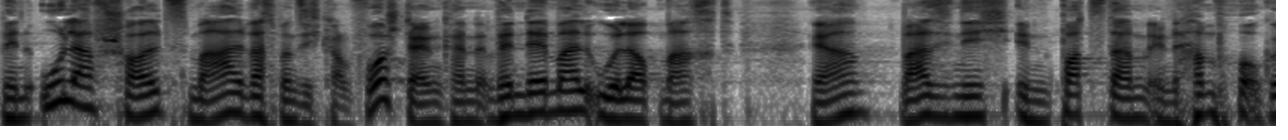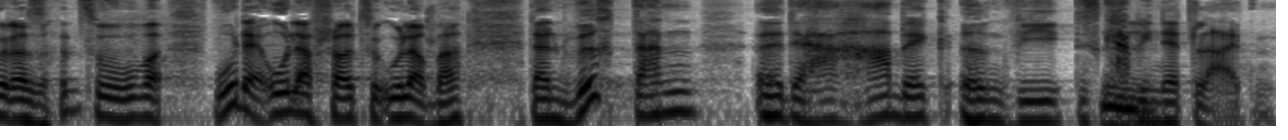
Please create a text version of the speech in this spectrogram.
wenn Olaf Scholz mal, was man sich kaum vorstellen kann, wenn der mal Urlaub macht, ja, weiß ich nicht, in Potsdam, in Hamburg oder sonst wo, wo, wo der Olaf Scholz zu Urlaub macht, dann wird dann äh, der Herr Habeck irgendwie das mhm. Kabinett mhm. leiten.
